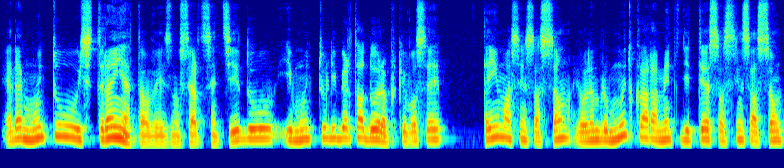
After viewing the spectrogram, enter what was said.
ela é muito estranha, talvez, num certo sentido, e muito libertadora, porque você tem uma sensação. Eu lembro muito claramente de ter essa sensação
